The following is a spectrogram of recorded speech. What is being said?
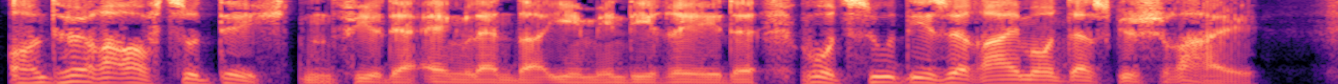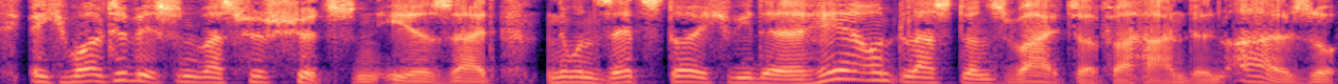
Und höre auf zu dichten, fiel der Engländer ihm in die Rede, wozu diese Reime und das Geschrei? Ich wollte wissen, was für Schützen ihr seid. Nun setzt euch wieder her und lasst uns weiter verhandeln. Also,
